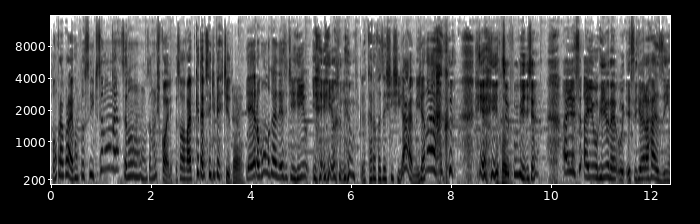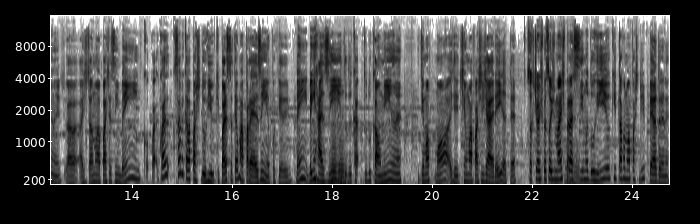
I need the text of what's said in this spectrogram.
vamos pra praia, vamos pro sítio. Você não, né? Você não, você não escolhe. Você só vai porque deve ser divertido. É. E aí era algum lugar desse de rio, e aí eu lembro, eu quero fazer xixi. Ah, mija na água. E aí, tipo, mija. Aí, esse- aí o rio, né? Esse rio era rasinho, né? A, a gente tá numa parte assim, bem. qua- Quase, sabe aquela parte do rio que parece até uma praiazinha? Porque ele bem, bem rasinho, Uhum. tudo, tudo calminho, né? E tem uma, e tinha uma faixa de areia até. Só que tinha umas pessoas mais Uhum. pra cima do rio que estavam numa parte de pedra, né?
